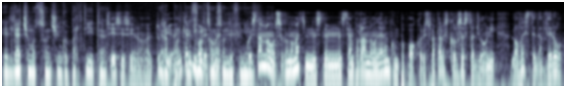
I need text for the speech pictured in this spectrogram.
e il decimo sono 5 partite. Sì, sì, sì, no, è, tutti, è incredibile come sono definiti. Quest'anno secondo me ne stiamo parlando magari anche un po' poco rispetto alle scorse stagioni. L'Ovest è davvero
